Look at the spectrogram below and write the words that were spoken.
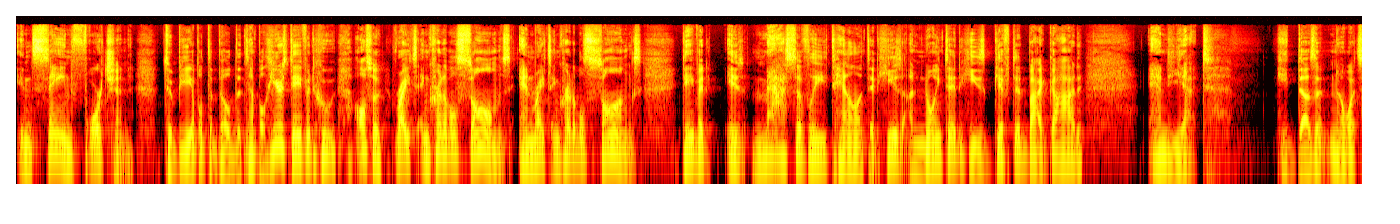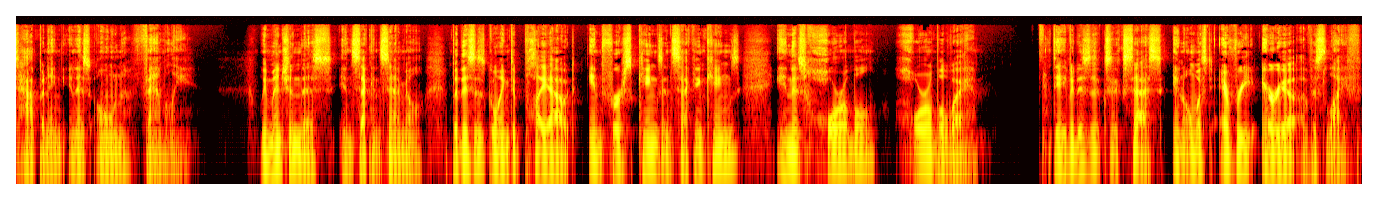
insane fortune to be able to build the temple. Here's David, who also writes incredible psalms and writes incredible songs. David is massively talented. He's anointed, he's gifted by God, and yet he doesn't know what's happening in his own family. We mentioned this in 2 Samuel, but this is going to play out in 1 Kings and 2 Kings in this horrible, horrible way. David is a success in almost every area of his life,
